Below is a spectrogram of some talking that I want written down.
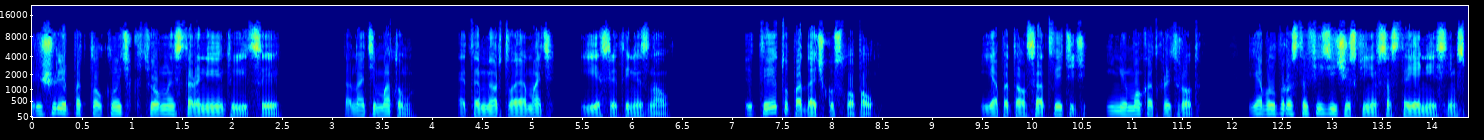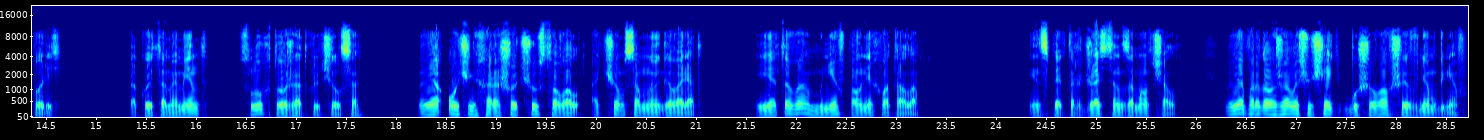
решили подтолкнуть к темной стороне интуиции. Танатиматум — это мертвая мать, если ты не знал. И ты эту подачку слопал. Я пытался ответить и не мог открыть рот. Я был просто физически не в состоянии с ним спорить. В какой-то момент Слух тоже отключился. Но я очень хорошо чувствовал, о чем со мной говорят. И этого мне вполне хватало. Инспектор Джастин замолчал, но я продолжал ощущать бушевавший в нем гнев.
